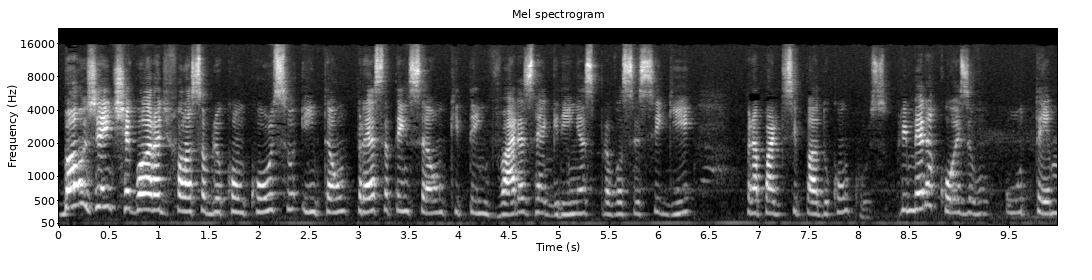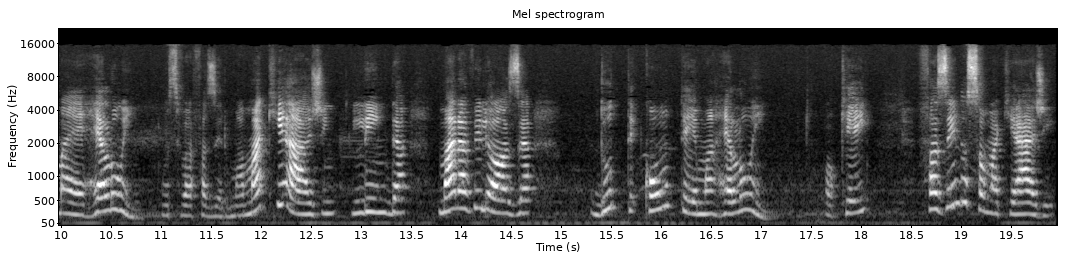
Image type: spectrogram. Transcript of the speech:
Bom, gente, chegou a hora de falar sobre o concurso, então presta atenção que tem várias regrinhas para você seguir para participar do concurso. Primeira coisa, o tema é Halloween. Você vai fazer uma maquiagem linda, maravilhosa, do, com o tema Halloween, ok? Fazendo a sua maquiagem,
